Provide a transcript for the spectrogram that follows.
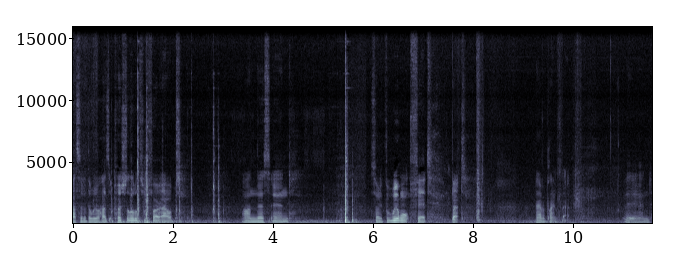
opposite of the wheel has it pushed a little too far out on this end. So the wheel won't fit, but I have a plan for that. And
